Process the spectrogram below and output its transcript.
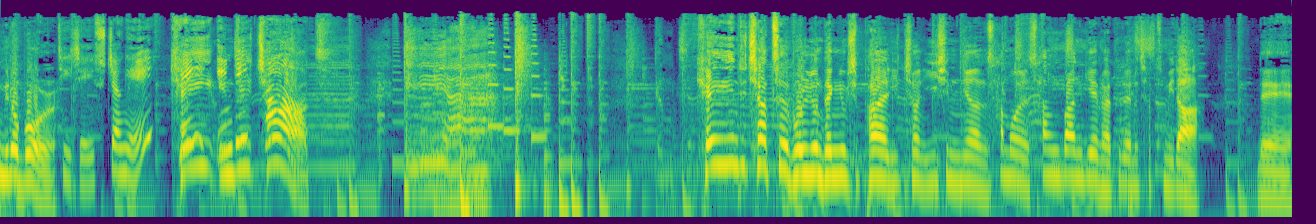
미러볼 DJ 수정의 K 인디 차트 K 인디 차트 볼륨 168 2020년 3월 상반기에 발표되는 차트입니다. 네,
